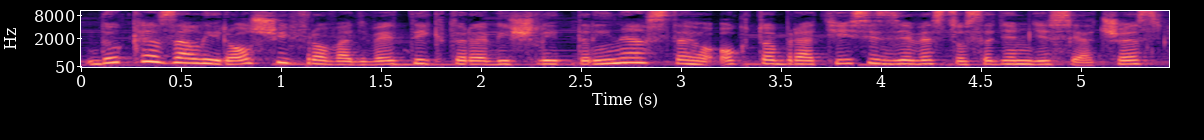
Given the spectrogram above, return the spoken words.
dokázali rozšifrovať vety, ktoré vyšli 13. oktobra 1976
